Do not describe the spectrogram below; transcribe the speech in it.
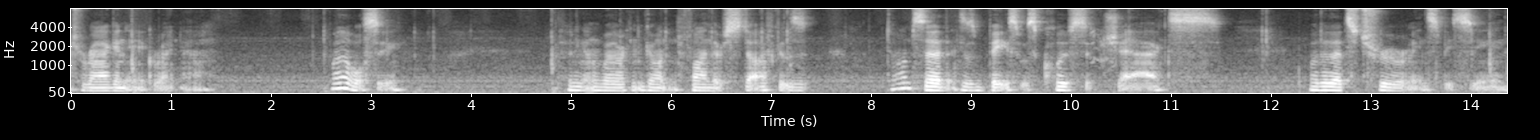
dragon egg right now. Well, we'll see. Depending on whether I can go and find their stuff, because Dom said that his base was close to Jack's. Whether that's true remains to be seen.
